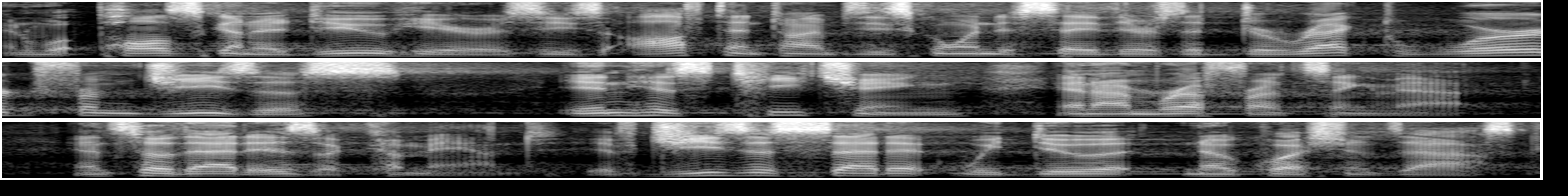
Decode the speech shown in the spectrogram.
And what Paul's going to do here is he's oftentimes he's going to say there's a direct word from Jesus in his teaching, and I'm referencing that. And so that is a command. If Jesus said it, we do it, no questions asked.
